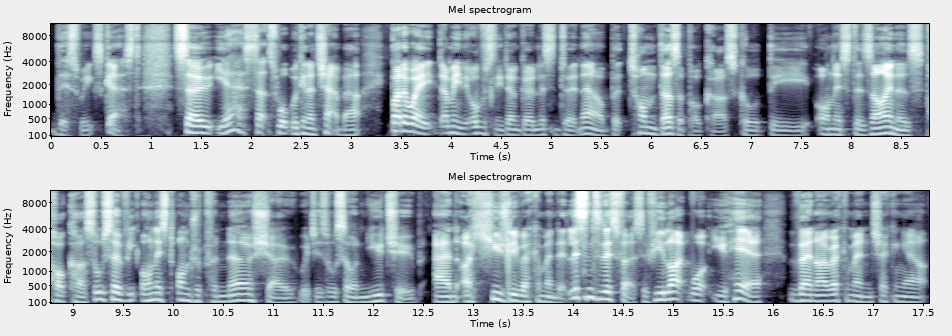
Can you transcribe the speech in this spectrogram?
this week's guest. So, yes, that's what we're going to chat about. By the way, I mean, obviously, don't go and listen to it now, but Tom does a podcast called the Honest Designers Podcast, also the Honest Entrepreneur Show, which is also on YouTube. And I hugely recommend it. Listen to this first. If you like what you hear, then I recommend checking out,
